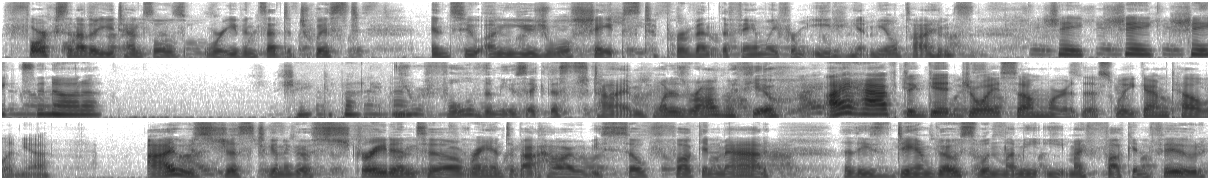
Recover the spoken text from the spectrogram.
Forks and other utensils were even said to twist into unusual shapes to prevent the family from eating at mealtimes. Shake, shake, shake, Sonata. Shake your body. You were full of the music this time. What is wrong with you? I have to get Joy somewhere this week. I'm telling you. I was just gonna go straight into a rant about how I would be so fucking mad that these damn ghosts wouldn't let me eat my fucking food.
